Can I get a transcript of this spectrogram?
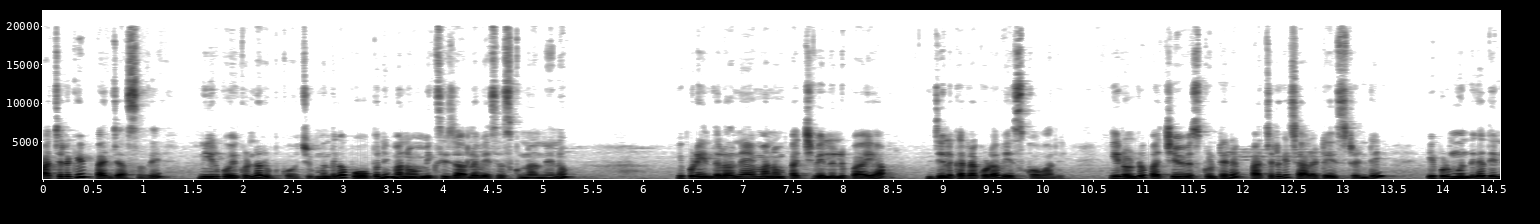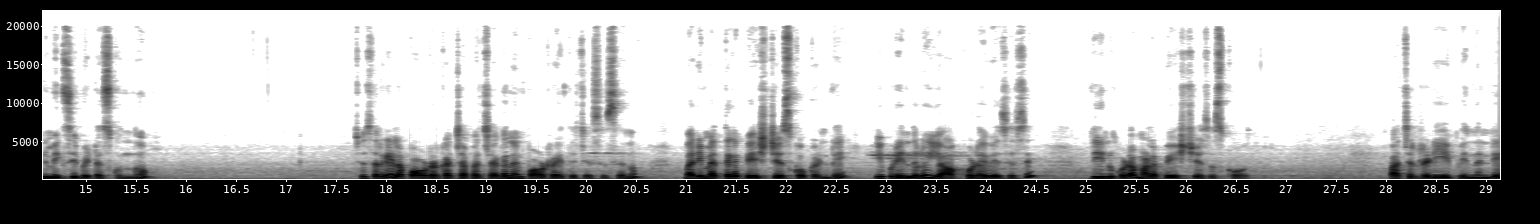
పచ్చడికి పనిచేస్తుంది నీరు పోయకుండా రుబ్బుకోవచ్చు. ముందుగా పోపుని మనం మిక్సీ జార్లో వేసేసుకున్నాను నేను. ఇప్పుడు ఇందులోనే మనం పచ్చి వెల్లుల్లిపాయ జీలకర్ర కూడా వేసుకోవాలి. ఈ రెండు పచ్చి వేసుకుంటేనే పచ్చడికి చాలా టేస్ట్ అండి. ఇప్పుడు ముందుగా దీన్ని మిక్సీ పెట్టేసుకుందాం. చూసారుగా ఇలా పౌడర్ కచ్చా పచ్చాగా నేను పౌడర్ అయితే చేసేసాను. మరి మెత్తగా పేస్ట్ చేసుకోకండి. ఇప్పుడు ఇందులో ఈ ఆకు కూడా వేసేసి దీన్ని కూడా మళ్ళీ పేస్ట్ చేసేసుకోవాలి. పచ్చడి రెడీ అయిపోయిందండి.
